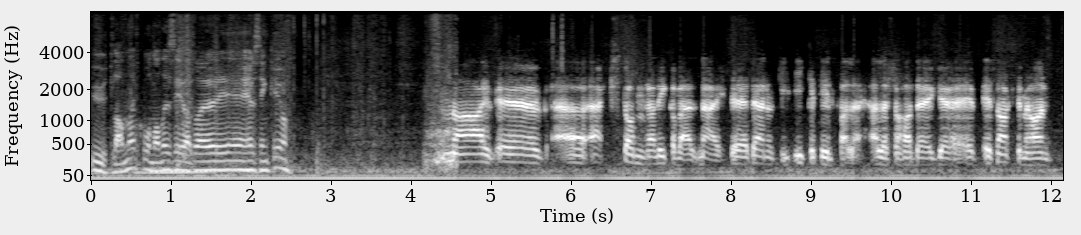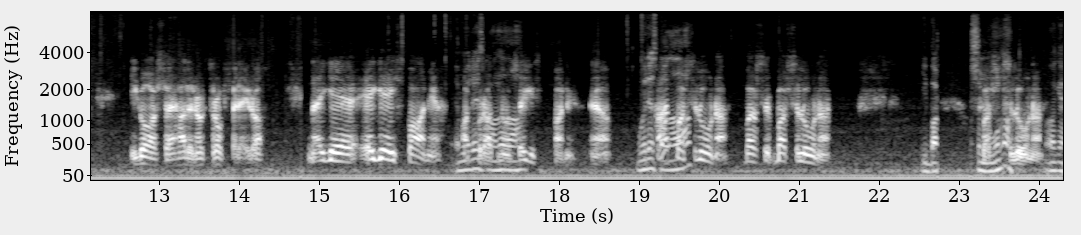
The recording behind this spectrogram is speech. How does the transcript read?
Utlandet? Kona di sier at du er i Helsinki, jo. Nei, uh, eks-dommer likevel. Nei, det, det, er nok ikke tilfellet. Ellers så hadde jeg Jeg snakket med han i går, så jeg hadde nok truffet deg da. Nei, jeg jeg er i Spania. I Spania, da? Jeg er i Spania, ja. Hvor er Spania? Barcelona. Barce Barcelona. I Barcelona? Barcelona. Ok.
